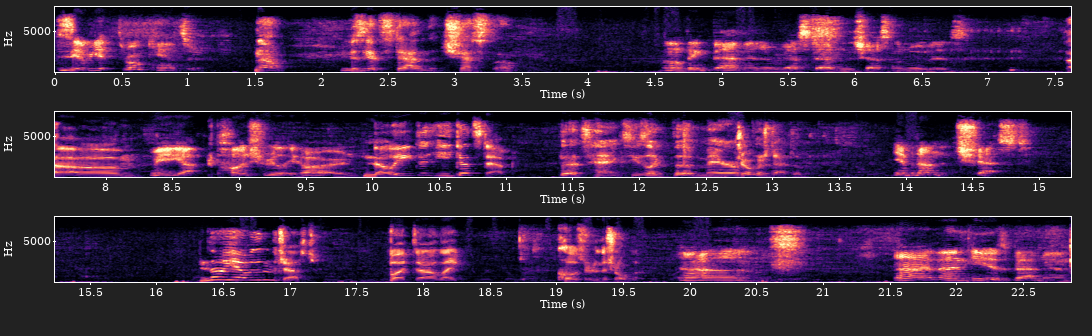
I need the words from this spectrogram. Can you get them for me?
Does he ever get throat cancer? no, he doesn't get stabbed in the chest though. I don't think Batman ever got stabbed in the chest in the movies. Um, I mean, he got punched really hard. no, he he got stabbed. That's Hanks. He's like the mayor. of Joker stabbed him. Yeah, but not in the chest. No, yeah, it was in the chest, but uh, like closer to the shoulder. Ah. Alright, then he is Batman.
